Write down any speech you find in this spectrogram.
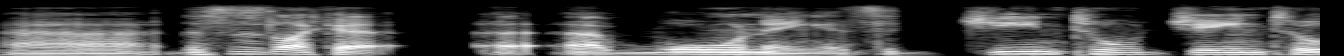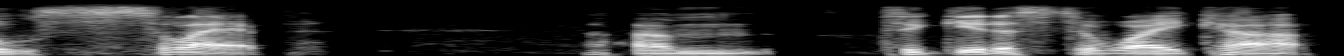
uh, this is like a, a, a, warning. It's a gentle, gentle slap um, to get us to wake up.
